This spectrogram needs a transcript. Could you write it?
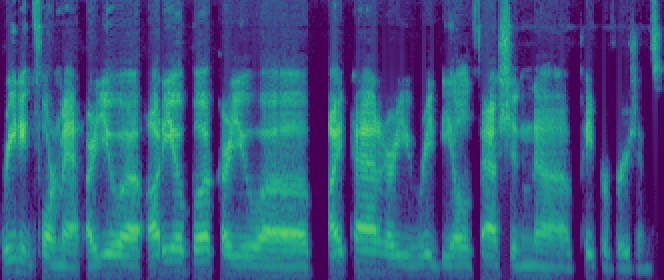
reading format? Are you a audiobook? Are you a iPad? Or you read the old fashioned uh, paper versions?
